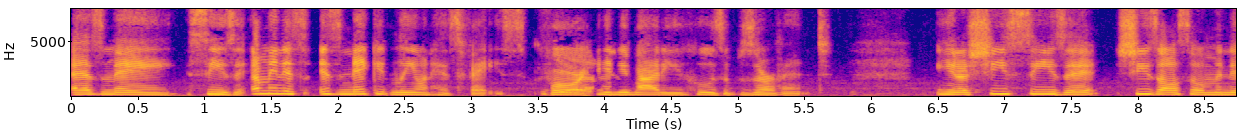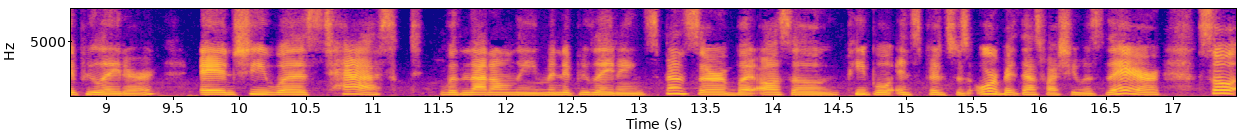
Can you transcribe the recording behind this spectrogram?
Esme sees it. I mean, it's it's nakedly on his face for Yeah. anybody who's observant. You know, she sees it. She's also a manipulator, and she was tasked with not only manipulating Spencer, but also people in Spencer's orbit. That's why she was there. So,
